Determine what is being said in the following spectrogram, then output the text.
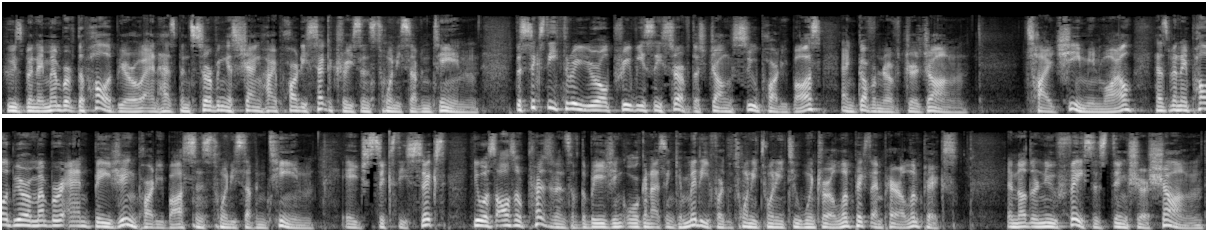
who's been a member of the Politburo and has been serving as Shanghai Party Secretary since 2017. The 63-year-old previously served as Jiangsu Party boss and governor of Zhejiang. Cai Qi, meanwhile, has been a Politburo member and Beijing party boss since 2017. Age 66, he was also president of the Beijing Organizing Committee for the 2022 Winter Olympics and Paralympics. Another new face is Ding Xuexiang,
